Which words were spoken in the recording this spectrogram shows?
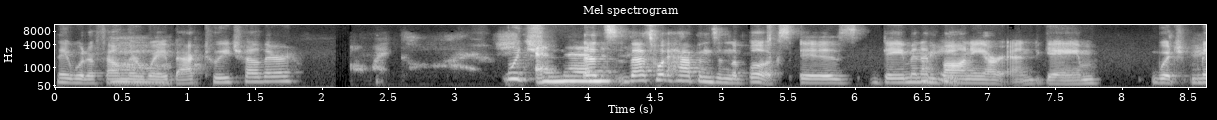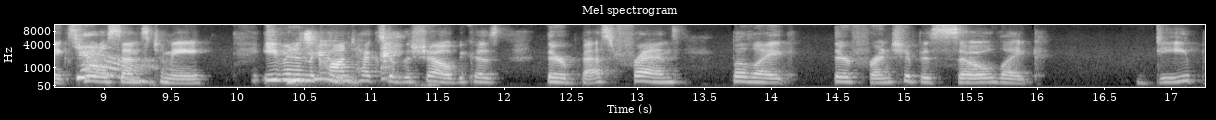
They would have found their way back to each other. Oh my gosh. Which and then that's that's what happens in the books is Damon and Bonnie are endgame, which makes total sense to me. even Me in the context of the show because they're best friends but like their friendship is so like deep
